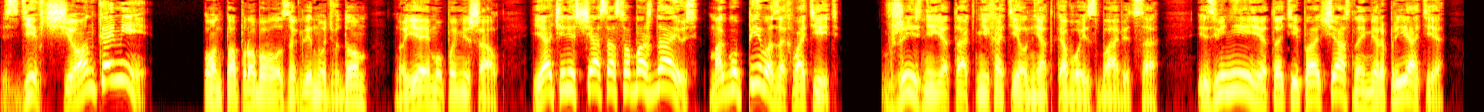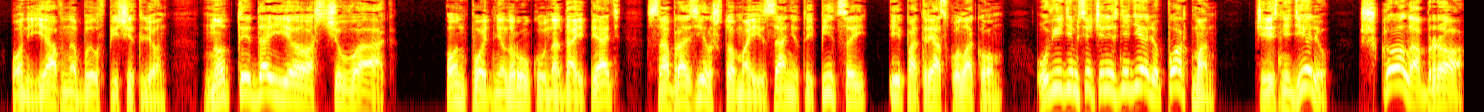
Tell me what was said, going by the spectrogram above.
«С девчонками?» Он попробовал заглянуть в дом, но я ему помешал. «Я через час освобождаюсь, могу пиво захватить». В жизни я так не хотел ни от кого избавиться. Извини, это типа частное мероприятие. Он явно был впечатлен. «Ну ты даешь, чувак!» Он поднял руку на «дай-5», сообразил, что мои заняты пиццей, и потряс кулаком. «Увидимся через неделю, Портман!» «Через неделю?» «Школа, бро!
